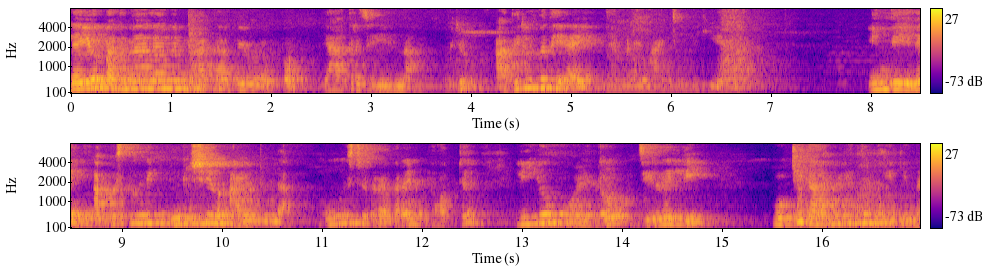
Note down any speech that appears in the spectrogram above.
ലയോ പതിനാലാമൻ മാർപ്പാപ്പയോടൊപ്പം യാത്ര ചെയ്യുന്ന ഒരു അതിരൂപതയായി ഞങ്ങളെ മാറ്റിയിരിക്കുകയാണ്. ഇന്ത്യയിലെ അപ്പസ്തോലിക് മുൻഷ്യു ആയിട്ടുള്ള most reverend doctor Leopoldo Girelli മുഖ്യ കാർമ്മികത്വം വഹിക്കുന്ന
